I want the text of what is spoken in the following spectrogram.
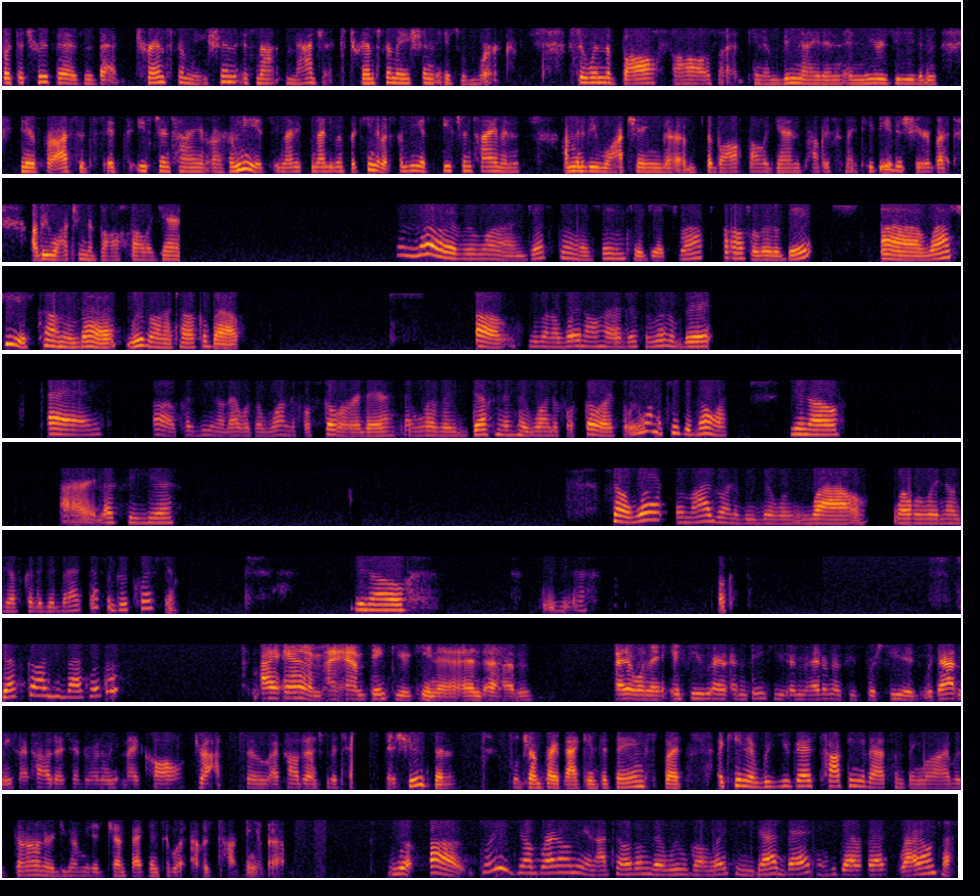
But the truth is, is that transformation is not magic. Transformation is work. So when the ball falls at you know midnight and, and New Year's Eve, and you know for us it's it's Eastern time, or for me it's not not even for Kina, but for me it's Eastern time, and I'm going to be watching the the ball fall again, probably for my TV this year, but I'll be watching the ball fall again. Hello, everyone. Jessica has seemed to just drop off a little bit. Uh, while she is coming back, we're going to talk about uh, we're gonna wait on her just a little bit, and because uh, you know that was a wonderful story there. It was a definitely wonderful story. So we want to keep it going. You know. All right, let's see here. So what am I going to be doing while while we're waiting on Jessica to get back? That's a good question. You know, here. Okay. Jessica, are you back with us? I am. I am. Thank you, Kina. And um, I don't want to. If you, and thank you. I, I don't know if you've proceeded without me, so I apologize to everyone. My call dropped, so I apologize for the tech issues, and we'll jump right back into things. But Aikyna, were you guys talking about something while I was gone, or do you want me to jump back into what I was talking about? Well, uh, please jump right on in. I told them that we were gonna wait till you got back, and you got back right on time.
